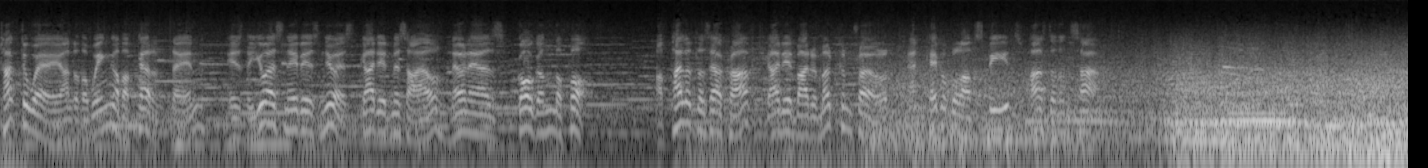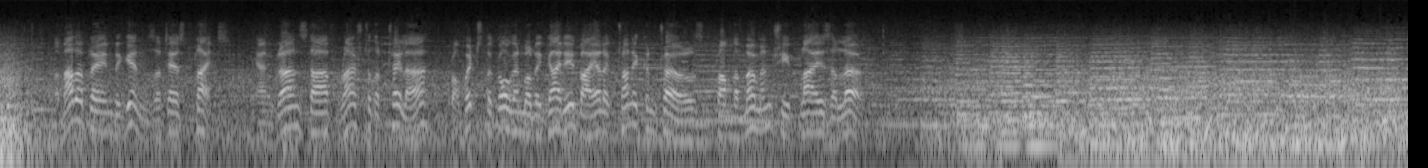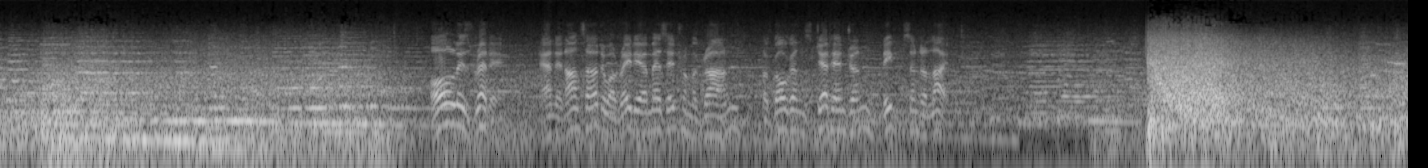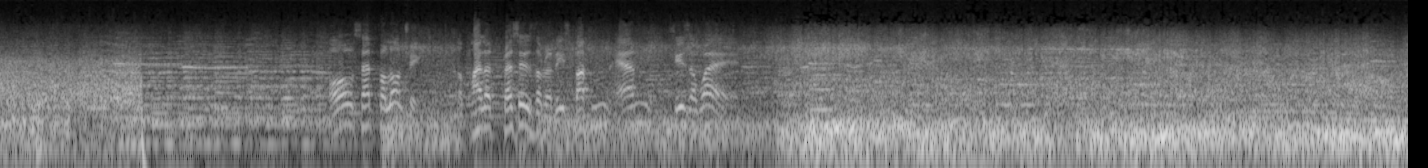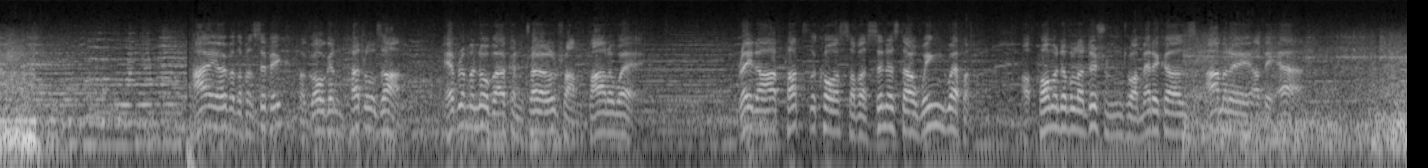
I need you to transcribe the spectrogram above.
Tucked away under the wing of a parent plane is the U.S. Navy's newest guided missile known as Gorgon IV, a pilotless aircraft guided by remote control and capable of speeds faster than sound. The mother plane begins a test flight, and ground staff rush to the trailer from which the Gorgon will be guided by electronic controls from the moment she flies alone. Is ready, and in answer to a radio message from the ground, the Gorgon's jet engine leaps into life. All set for launching. The pilot presses the release button, and she's away. High over the Pacific, the Gorgon hurtles on, every maneuver controlled from far away. Radar plots the course of a sinister winged weapon, a formidable addition to America's armory of the air.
